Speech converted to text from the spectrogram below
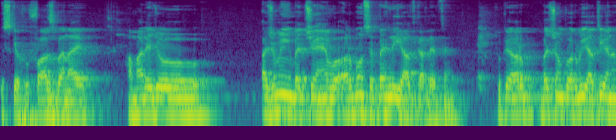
इसके हुफाज बनाए। हमारे जो अजमी बच्चे हैं, वो अरबों से पहले याद कर लेते हैं। क्योंकि अरब बच्चों को अरबी आती है ना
